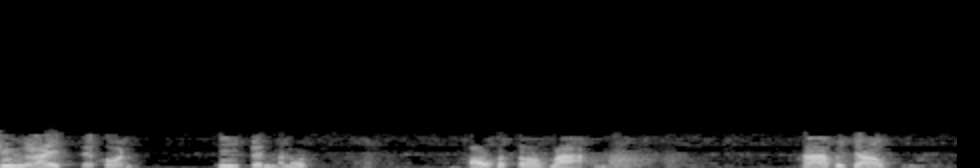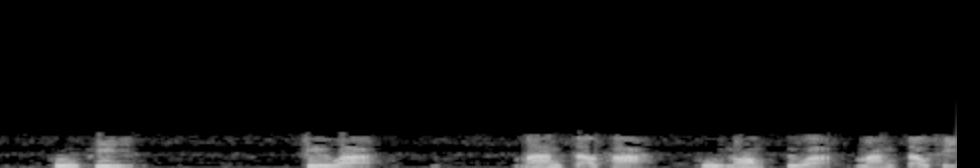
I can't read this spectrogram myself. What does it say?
ชื่ออะไรแต่ก่อนที่เป็นมนุษย์ เขาก็ตอบว่า ข้าพระเจ้า ผู้พี่ชื่อว่านางสาวทาผู้น้องชื่อว่านางสาวสี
